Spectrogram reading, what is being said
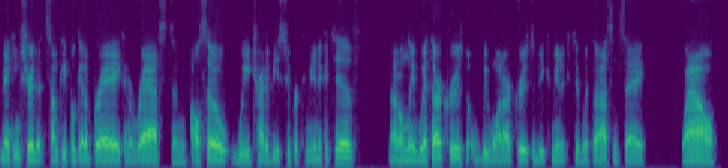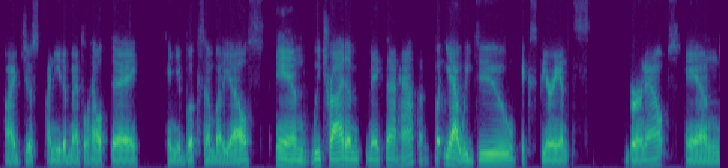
making sure that some people get a break and a rest. And also, we try to be super communicative, not only with our crews, but we want our crews to be communicative with us and say, wow, I just, I need a mental health day. Can you book somebody else? And we try to make that happen. But yeah, we do experience burnout and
